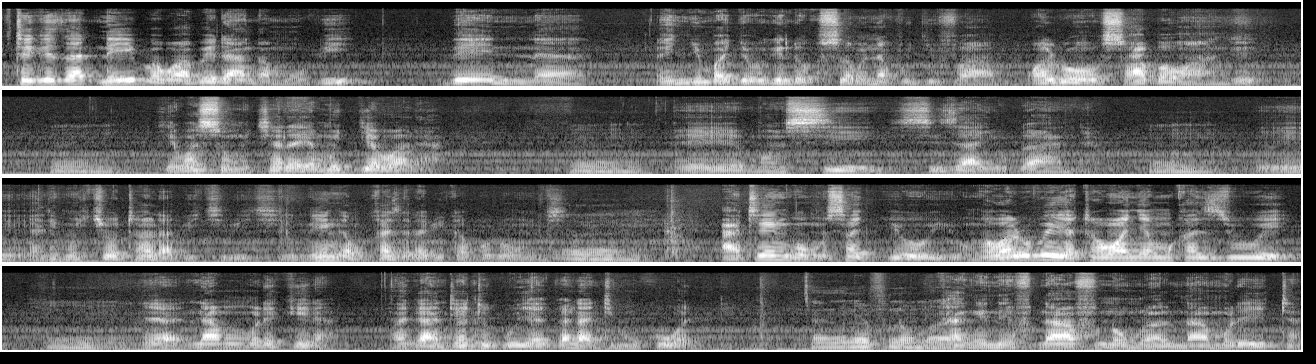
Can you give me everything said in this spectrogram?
kitegeeza neighbor bwabeera nga mubi then uh, enyumba gyogenda okusula mulina kugivaamu waliwo sahaba wange Mm. yawasa omukyala yamujja wala Mm. eh, mu nsi si za uganda Mm. eh, ali mu kyotala biki biki naye nga mukazi alabika bulungi Mm. ate nga omusajja oyo nga waliwo eyatawanya mukazi we Mm. eh, namumulekera agaa nti ati gweyagala nti mukuwadde. Kange nafuna omulala namuleeta.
